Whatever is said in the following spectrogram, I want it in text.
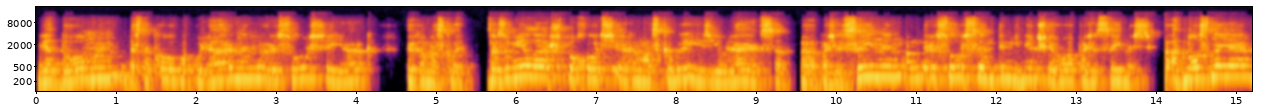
вядомым дастаткова папулярным ресурсе як эхо москвы зразумела что хоць эхо москвы і з'яўляецца апозіцыйным ресурсам тым не менш яго апозіцыйнасць адносная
